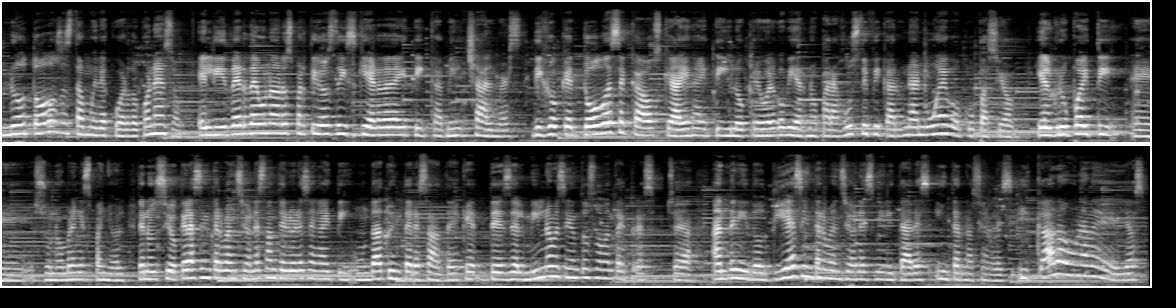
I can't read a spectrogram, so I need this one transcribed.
no todos están muy de acuerdo con eso. El líder de uno de los partidos de izquierda de Haití, Camille Chalmers, dijo que todo ese caos que hay en Haití lo creó el gobierno para justificar una nueva ocupación. Y el grupo Haití, eh, su nombre en español, denunció que las intervenciones anteriores en Haití, un dato interesante es que desde el 1993, o sea, han tenido 10 intervenciones militares internacionales y cada una de ellas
